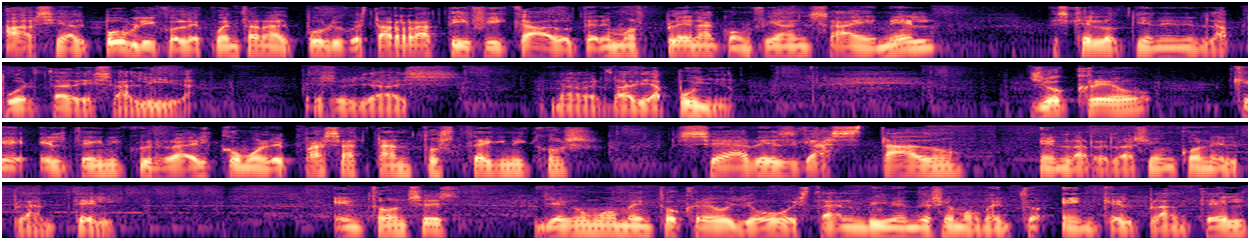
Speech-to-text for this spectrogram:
hacia el público, le cuentan al público, está ratificado, tenemos plena confianza en él, es que lo tienen en la puerta de salida. Eso ya es una verdad de apuño. Yo creo que el técnico Israel, como le pasa a tantos técnicos, se ha desgastado en la relación con el plantel. Entonces, llega un momento, creo yo, o están viviendo ese momento en que el plantel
